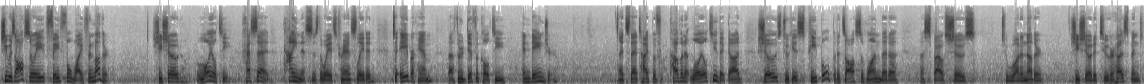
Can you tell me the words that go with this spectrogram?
She was also a faithful wife and mother. She showed loyalty, chesed, kindness is the way it's translated, to Abraham uh, through difficulty and danger. It's that type of covenant loyalty that God shows to his people, but it's also one that a, a spouse shows to one another. She showed it to her husband.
